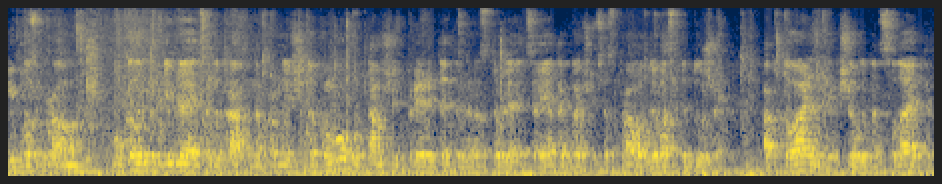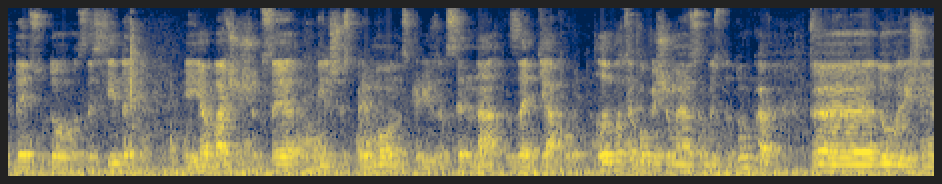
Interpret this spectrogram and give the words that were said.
і по справах. Бо коли пред'являються витрати на правничу допомогу, там щось пріоритети не розставляються. А я так бачу, ця справа для вас не дуже актуальна, якщо ви надсилаєте в день судового засідання. І я бачу, що це більше спрямовано, скоріш за все, на затягування. Але це поки що моя особиста думка до вирішення.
